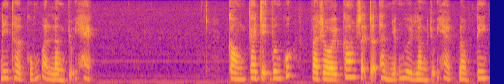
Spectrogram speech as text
đi thờ cúng và lần chuỗi hạt còn cai trị vương quốc và rồi con sẽ trở thành những người lần chuỗi hạt đầu tiên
